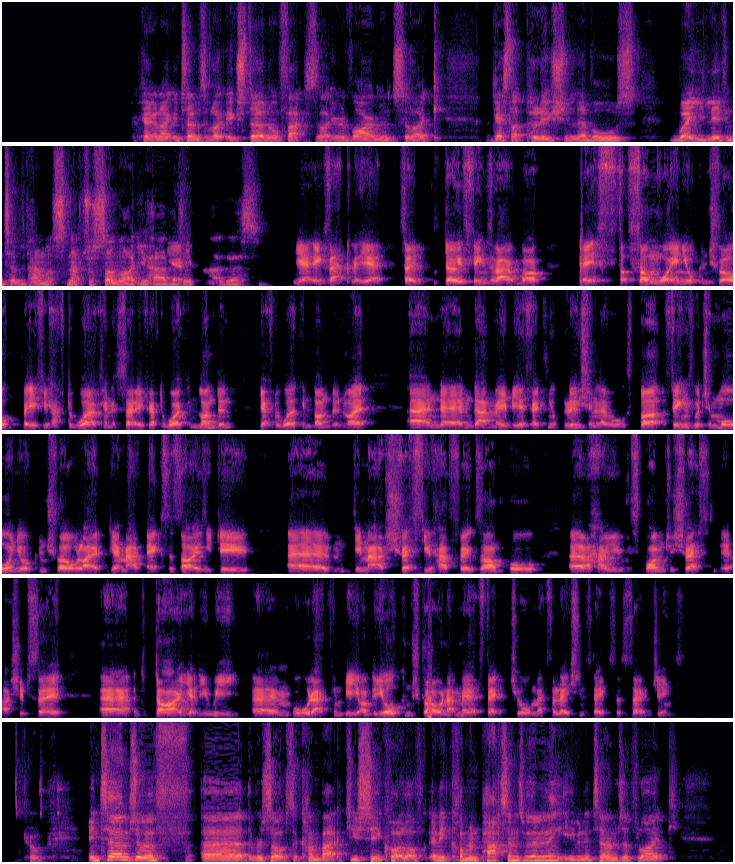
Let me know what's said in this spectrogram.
Okay, and like in terms of like external factors like your environment, so like I guess like pollution levels, where you live in terms of how much natural sunlight you have, yeah. I guess. Yeah, exactly. Yeah. So those things about well, it's somewhat in your control. But if you have to work in a so if you have to work in London, you have to work in London, right? And um, that may be affecting your pollution levels. But things which are more in your control, like the amount of exercise you do, um, the amount of stress you have, for example, uh, how you respond to stress, I should say, uh, the diet that you eat, um, all that can be under your control, and that may affect your methylation status of certain genes. Cool. In terms of uh, the results that come back, do you see quite a lot of any common patterns with anything, even in terms of like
